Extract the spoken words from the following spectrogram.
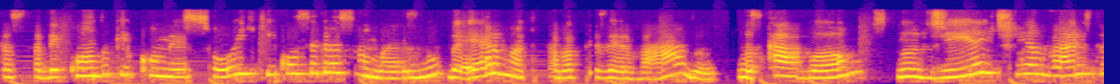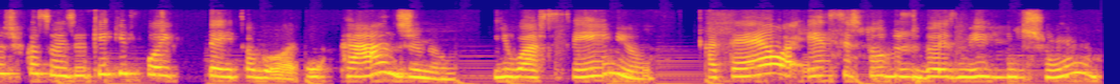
para saber quando que começou e que concentração. Mas no Berma, que estava preservado, nós cavamos no dia e tinha várias classificações. E o que, que foi feito agora? O cádmio e o arsênio até esse estudo de 2021,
